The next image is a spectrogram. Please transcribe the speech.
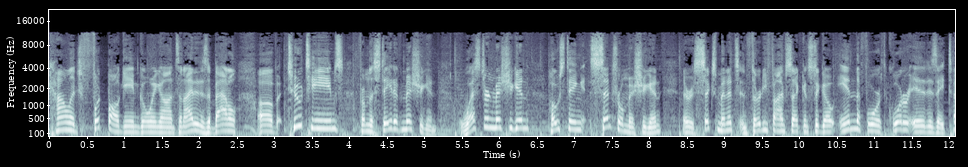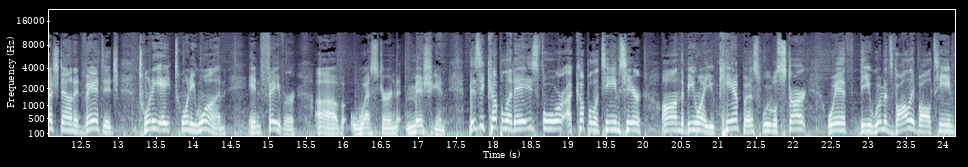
college football game going on tonight. It is a battle of two teams from the state of Michigan. Western Michigan hosting Central Michigan. There is 6 minutes and 35 seconds to go in the fourth quarter. It is a touchdown advantage, 28-21 in favor of Western Michigan. Busy couple of days for a couple of teams here on the BYU campus. We will start with the women's volleyball team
